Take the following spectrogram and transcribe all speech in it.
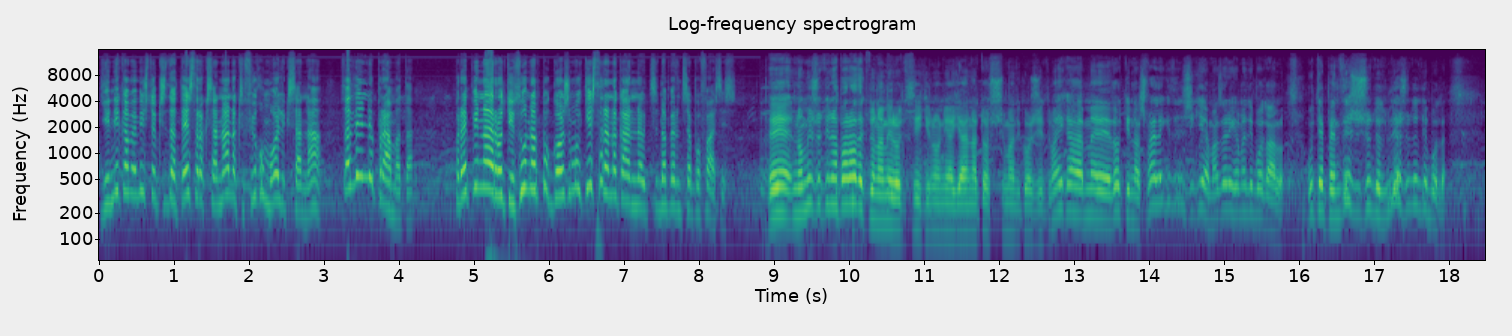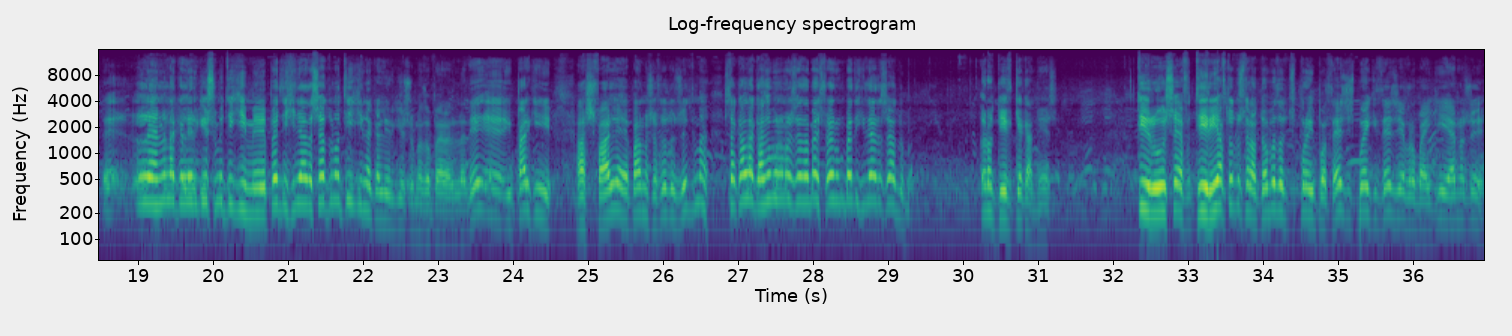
Γεννήκαμε εμείς το 64 ξανά να ξεφύγουμε όλοι ξανά. Αυτά δεν είναι πράγματα πρέπει να ερωτηθούν από τον κόσμο και ύστερα να, κάνουν, να παίρνουν τις αποφάσεις. Ε, νομίζω ότι είναι απαράδεκτο να μην ρωτηθεί η κοινωνία για ένα τόσο σημαντικό ζήτημα. Είχαμε εδώ την ασφάλεια και την ησυχία μας, δεν είχαμε τίποτα άλλο. Ούτε επενδύσεις, ούτε δουλειές, ούτε τίποτα. Ε, λένε να καλλιεργήσουμε τη γη. Με 5.000 άτομα, τι γη να καλλιεργήσουμε εδώ πέρα. Δηλαδή, ε, υπάρχει ασφάλεια πάνω σε αυτό το ζήτημα; Στα καλά καθόμενα μας θα μα φέρουν 5.000 άτομα. Ρωτήθηκε κανείς τηρούσε, τηρεί αυτό το στρατόπεδο τις προϋποθέσεις που έχει θέσει η Ευρωπαϊκή Ένωση;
